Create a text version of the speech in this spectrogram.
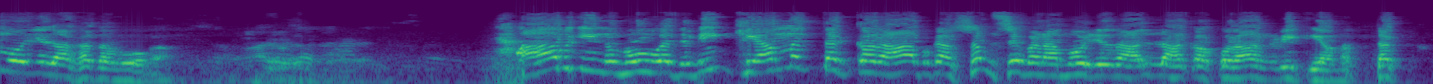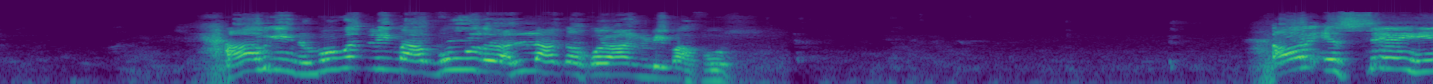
موجودہ ختم ہوگا۔ آپ کی نبوت بھی قیامت تک، اور آپ کا سب سے بڑا موجودہ اللہ کا قرآن بھی قیامت تک۔ آپ کی نبوت بھی محفوظ اور اللہ کا قرآن بھی محفوظ۔ اور اس سے یہ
